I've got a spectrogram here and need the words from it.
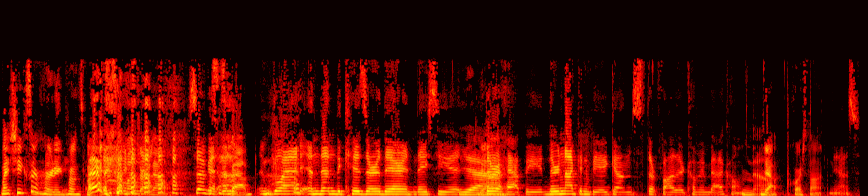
My cheeks are hurting from smiling so much right now. So good. I'm, bad. I'm glad. And then the kids are there and they see it. Yeah. They're happy. They're not going to be against their father coming back home. No. Yeah, of course not. Yes.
